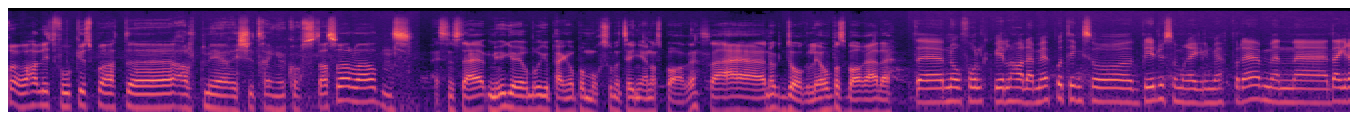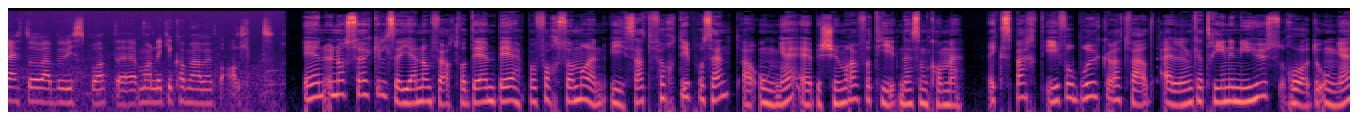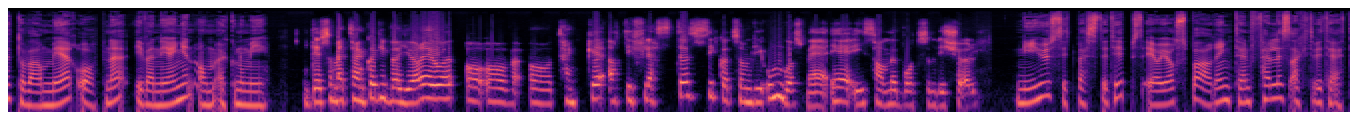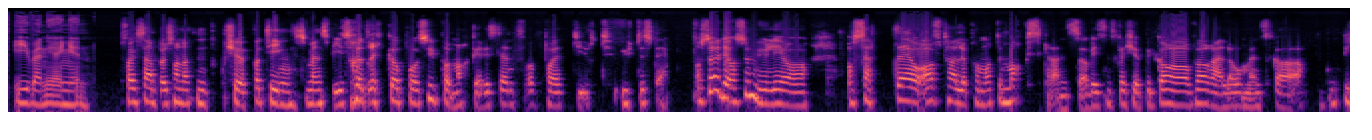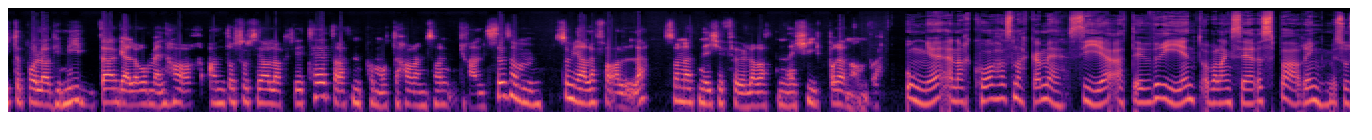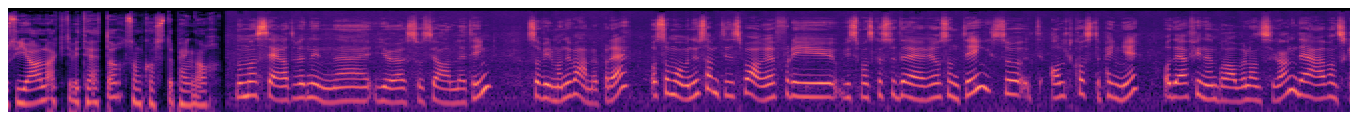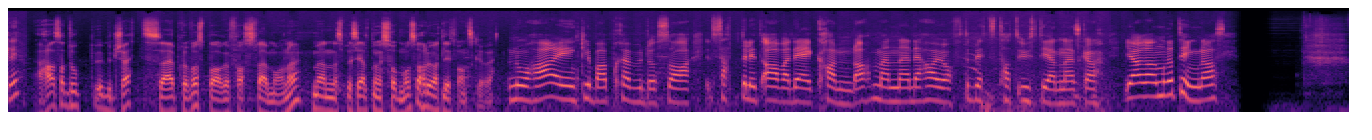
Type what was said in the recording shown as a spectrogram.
Prøve å ha litt fokus på at uh, alt vi gjør ikke trenger å koste så all verdens. Jeg syns det er mye gøyere å bruke penger på morsomme ting enn å spare, så jeg er nok dårligere på å spare. er det. Når folk vil ha deg med på ting, så blir du som regel med på det, men eh, det er greit å være bevisst på at eh, man ikke kan være med på alt. En undersøkelse gjennomført for DNB på forsommeren viser at 40% av unge er bekymra for tidene som kommer. Ekspert i forbrukerrettferd Ellen Katrine Nyhus råder unge til å være mer åpne i vennegjengen om økonomi det som jeg tenker de bør gjøre, er å, å, å, tenke at de fleste sikkert som de omgås med, er i samme båt som de sjøl. Nyhus sitt beste tips er å gjøre sparing til en fellesaktivitet i vennegjengen. F.eks. sånn at en kjøper ting som en spiser og drikker på supermarkedet istedenfor på et dyrt utested. Og så er det også mulig å, å sette og avtale på en måte maksgrenser hvis en skal kjøpe gaver, eller om en skal bytte på å lage middag, eller om en har andre sosiale aktiviteter. At en på en måte har en sånn grense som, som gjelder for alle. Sånn at en ikke føler at en er kjipere enn andre. Unge NRK har snakka med, sier at det er vrient å balansere sparing med sosiale aktiviteter som koster penger. Når man ser at venninnene gjør sosiale ting, så vil man jo være med på det. Og så må man jo samtidig spare, fordi hvis man skal studere og sånne ting, så alt koster penger. Og det å finne en bra balansegang, det er vanskelig. Jeg har satt opp budsjett, så jeg prøver å spare fast hver måned. Men spesielt nå i sommer så har det vært litt vanskeligere. Nå har jeg egentlig bare prøvd å sette litt av av det jeg kan, da. Men det har jo ofte blitt tatt ut igjen når jeg skal gjøre andre ting, da.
